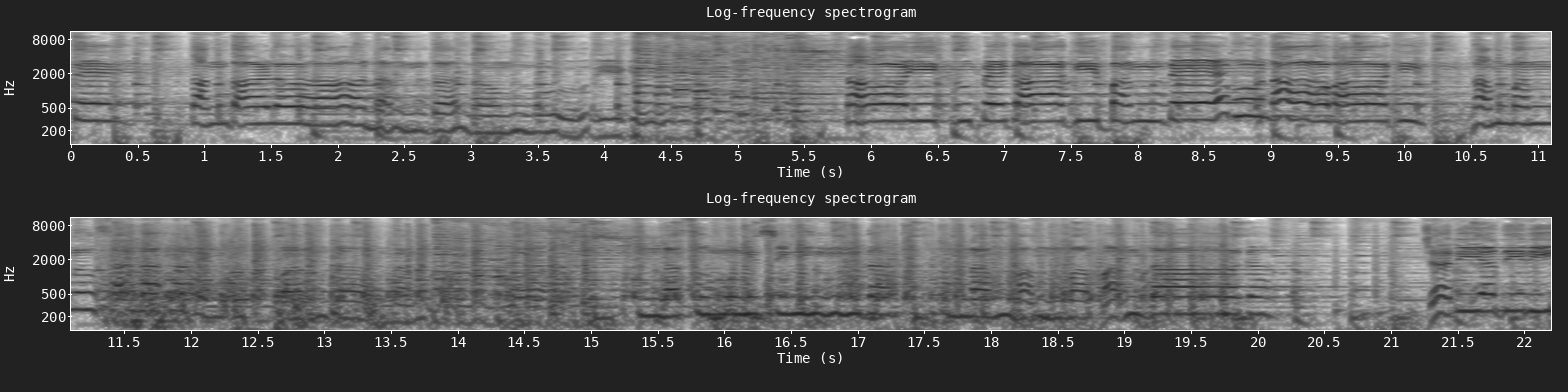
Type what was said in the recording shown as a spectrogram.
ದೇವತೆ ತಂದಾಳೋ ಆನಂದ ನಮ್ಮೂರಿಗೆ ತಾಯಿ ಕೃಪೆಗಾಗಿ ಬಂದೇವು ನಾವಾಗಿ, ನಮ್ಮನ್ನು ಸಲಹದೆಂದು ಬಂದ ನಸು ಮುನಿಸಿನಿಂದ ನಮ್ಮಮ್ಮ ಬಂದಾಗ, ಜರಿಯದಿರಿ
